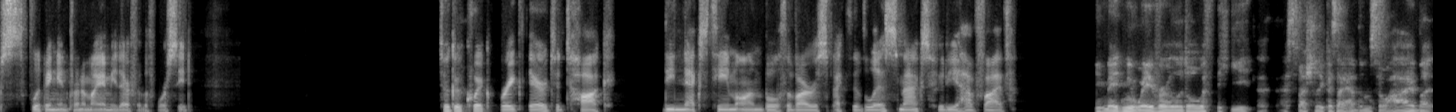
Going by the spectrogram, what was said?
flipping in front of Miami there for the four seed. Took a quick break there to talk the next team on both of our respective lists. Max, who do you have five? You made me waver a little with the Heat, especially because I had them so high, but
